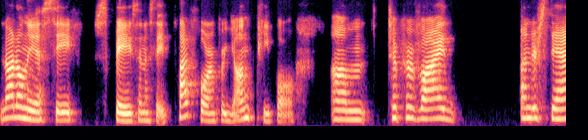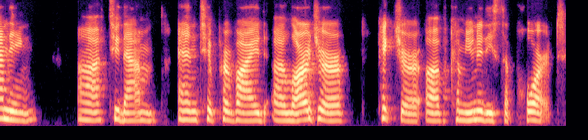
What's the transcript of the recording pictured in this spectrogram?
not only a safe space and a safe platform for young people um, to provide understanding uh, to them and to provide a larger picture of community support.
